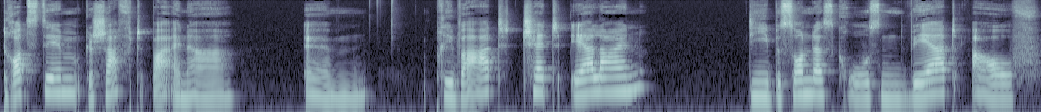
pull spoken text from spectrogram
trotzdem geschafft, bei einer ähm, Privat-Chat-Airline, die besonders großen Wert auf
